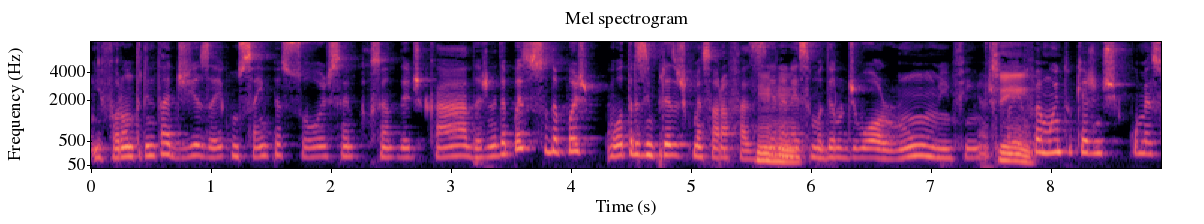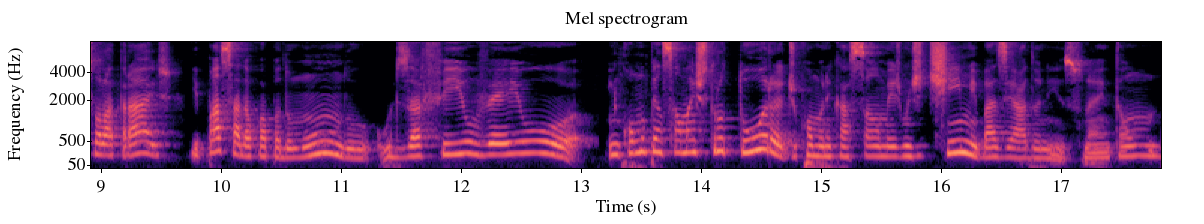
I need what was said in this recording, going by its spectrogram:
e foram 30 dias aí com 100 pessoas, 100% dedicadas. Né? Depois isso, depois outras empresas começaram a fazer, Uhum. né? Nesse modelo de war room, enfim. Acho que Sim. foi, foi muito o que a gente começou lá atrás. E passada a Copa do Mundo, o desafio veio em como pensar uma estrutura de comunicação mesmo, de time baseado nisso, né? Então,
